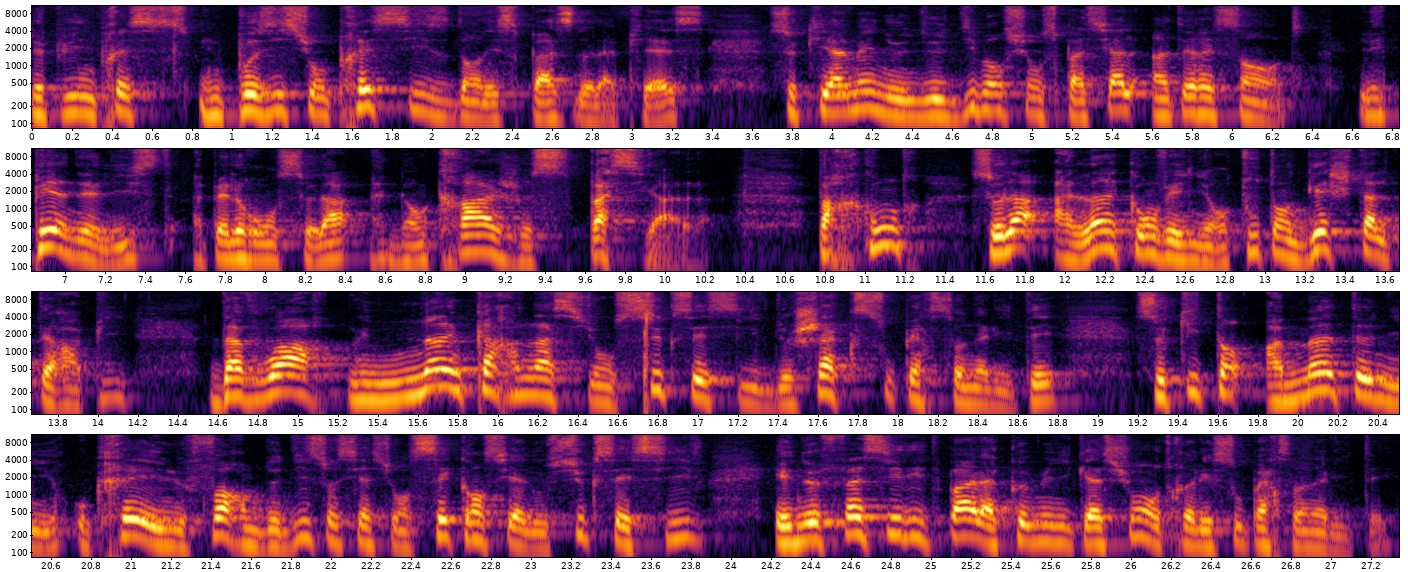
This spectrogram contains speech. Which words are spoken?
depuis une, position précise dans l'espace de la pièce, ce qui amène une dimension spatiale intéressante. Les PNListes appelleront cela un ancrage spatial. Par contre, cela a l'inconvénient, tout en gestalt thérapie, d'avoir une incarnation successive de chaque sous-personnalité, ce qui tend à maintenir ou créer une forme de dissociation séquentielle ou successive et ne facilite pas la communication entre les sous-personnalités.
